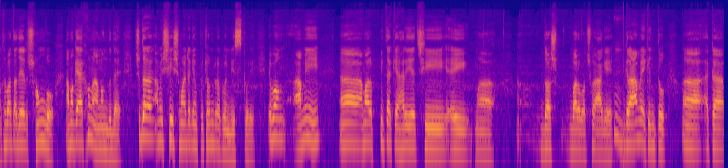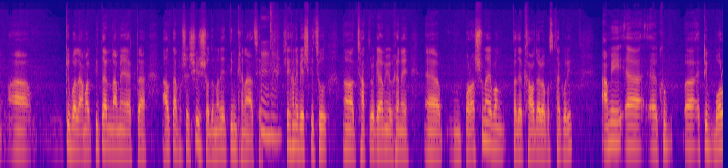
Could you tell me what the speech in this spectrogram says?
অথবা তাদের সঙ্গ আমাকে এখনও আনন্দ দেয়। সুতরাং আমি সেই সময়টাকে আমি প্রচণ্ড রকমের মিস করি এবং আমি আমার পিতাকে হারিয়েছি এই দশ বারো বছর আগে। গ্রামে কিন্তু একটা কি বলে আমার পিতার নামে একটা আলতাফ হোসেন শিশু সদন মানে তিনখানা আছে। সেখানে বেশ কিছু ছাত্রকে আমি ওখানে পড়াশোনা এবং তাদের খাওয়া দাওয়ার ব্যবস্থা করি। আমি খুব একটি বড়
